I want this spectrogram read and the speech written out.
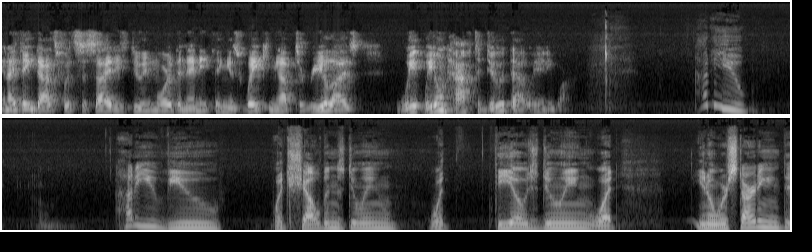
And I think that's what society's doing more than anything is waking up to realize we, we don't have to do it that way anymore. How do you how do you view what Sheldon's doing, what Theo's doing, what you know, we're starting to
